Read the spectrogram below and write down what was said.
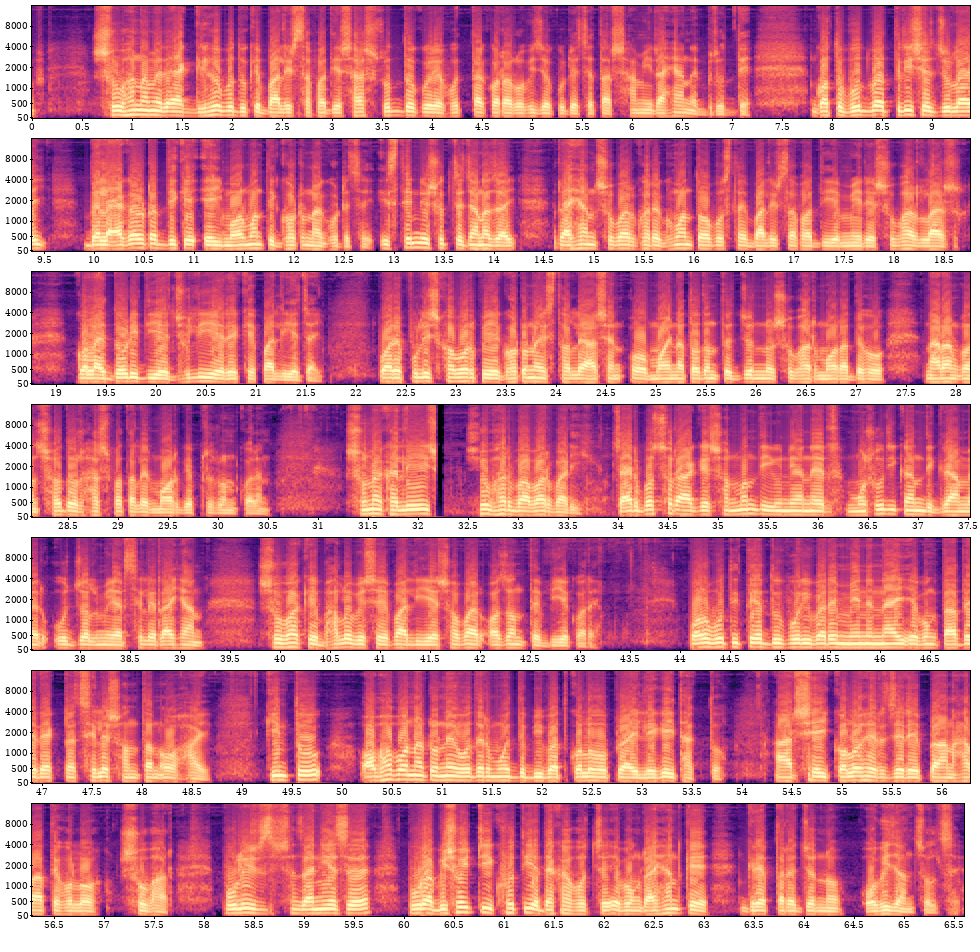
শুভা নামের এক গৃহবধূকে বালির সাফা দিয়ে শ্বাসরুদ্ধ করে হত্যা করার অভিযোগ উঠেছে তার স্বামী রাহানের বিরুদ্ধে। গত বুধবার তিরিশে জুলাই বেলা এগারোটার দিকে এই মর্মান্তিক ঘটনা ঘটেছে। স্থানীয় সূত্রে জানা যায় রায়হান শোভার ঘরে ঘুমান্ত অবস্থায় বালির সাফা দিয়ে মেরে শোভার লাশ গলায় দড়ি দিয়ে ঝুলিয়ে রেখে পালিয়ে যায়। পরে পুলিশ খবর পেয়ে ঘটনাস্থলে আসেন ও ময়না তদন্তের জন্য শোভার মরাদেহ নারায়ণগঞ্জ সদর হাসপাতালের মর্গে প্রেরণ করেন। সোনাখালী শোভার বাবার বাড়ি। চার বছর আগে সন্মন্দি ইউনিয়নের মসুরিকান্দি গ্রামের উজ্জ্বল মিয়ার ছেলে রাইহান শোভাকে ভালোবেসে পালিয়ে সবার অজন্তে বিয়ে করে। পরবর্তীতে দু পরিবারে মেনে নেয় এবং তাদের একটা ছেলে সন্তানও হয়। কিন্তু অভাব অনাটনে ওদের মধ্যে বিবাদ কলহ প্রায় লেগেই থাকতো। আর সেই কলহের জেরে প্রাণ হারাতে হলো শোভার। পুলিশ জানিয়েছে, পুরা বিষয়টি খতিয়ে দেখা হচ্ছে এবং রায়হানকে গ্রেপ্তারের জন্য অভিযান চলছে।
